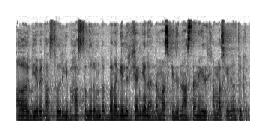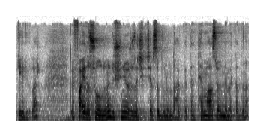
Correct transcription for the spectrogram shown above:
ağır diyabet hastaları gibi hastalarım da bana gelirken genelde maskelerini hastaneye gelirken maskelerini takıp geliyorlar. Ve faydası olduğunu düşünüyoruz açıkçası bunun da hakikaten teması önlemek adına.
